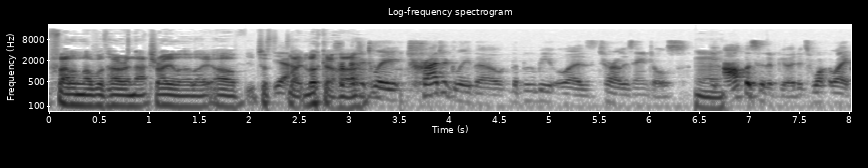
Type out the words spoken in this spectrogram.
fell in love with her in that trailer. Like, oh, just Yeah. like look at her. Tragically, tragically though, the movie was Charlie's Angels. Yeah. The opposite of good. It's one, like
